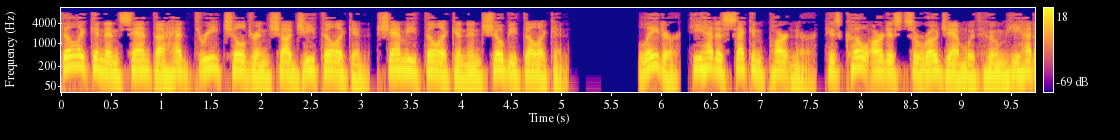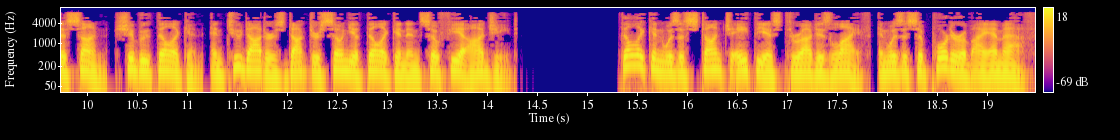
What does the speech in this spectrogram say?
Thilakan and Santha had three children Shaji Thilakan, Shami Thilakan and Shobi Thilakan. Later, he had a second partner, his co-artist Sarojam with whom he had a son, Shibu Thilakan, and two daughters Dr. Sonia Thilakan and Sophia Ajit. Thilakan was a staunch atheist throughout his life, and was a supporter of IMF.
